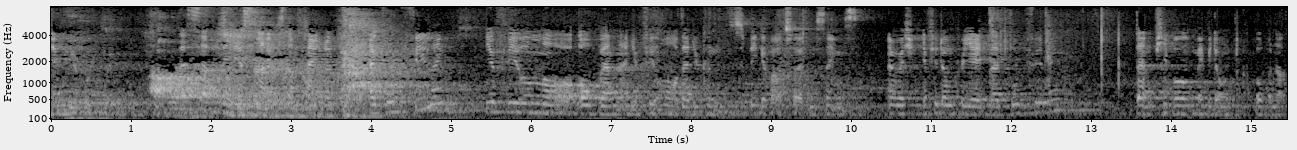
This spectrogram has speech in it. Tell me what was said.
if there suddenly is like some kind of a group feeling, you feel more open and you feel more that you can speak about certain things. And which, if you don't create that group feeling, then people maybe don't open up.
